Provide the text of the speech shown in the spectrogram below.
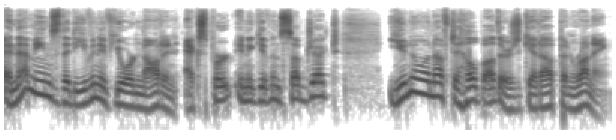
And that means that even if you're not an expert in a given subject, you know enough to help others get up and running.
